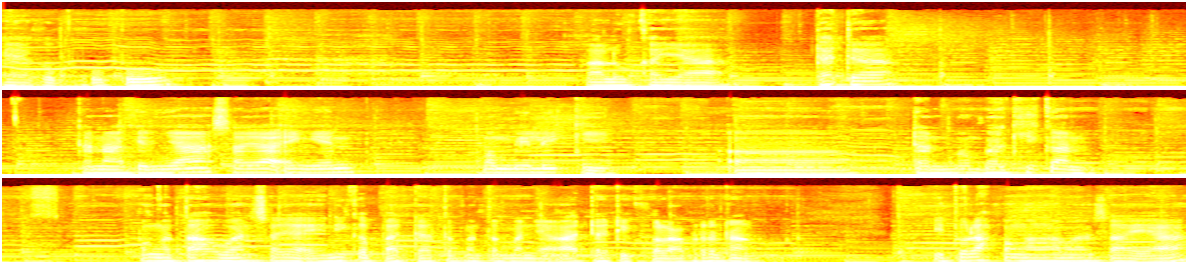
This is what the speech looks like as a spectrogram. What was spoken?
gaya kupu-kupu, lalu gaya dada. Dan akhirnya saya ingin memiliki uh, dan membagikan pengetahuan saya ini kepada teman-teman yang ada di kolam renang. Itulah pengalaman saya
